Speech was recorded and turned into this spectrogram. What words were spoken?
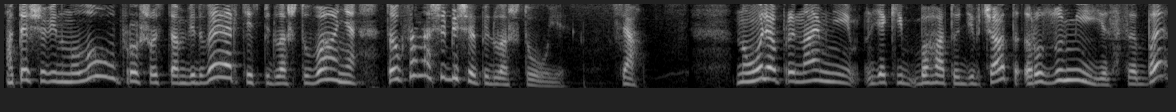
А те, що він молов про щось там відвертість, підлаштування, то Оксана ще більше підлаштовує. Ся. Ну, Оля, принаймні, як і багато дівчат, розуміє себе,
